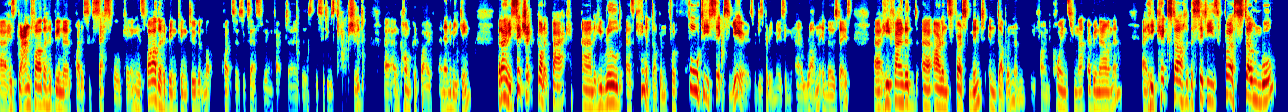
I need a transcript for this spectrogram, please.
Uh, his grandfather had been a, quite a successful king. His father had been king too, but not quite so successfully. In fact, uh, the, the, city was captured uh, and conquered by an enemy king. But anyway, Sitric got it back and he ruled as king of Dublin for 46 years, which is a pretty amazing uh, run in those days. Uh, he founded uh, Ireland's first mint in Dublin, and we find coins from that every now and then. Uh, he kickstarted the city's first stone wall,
